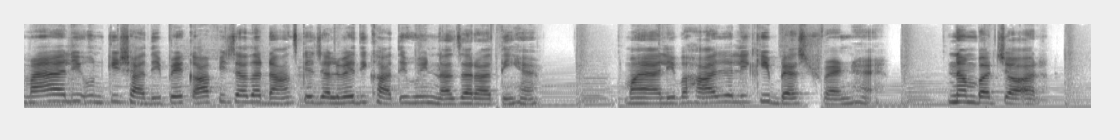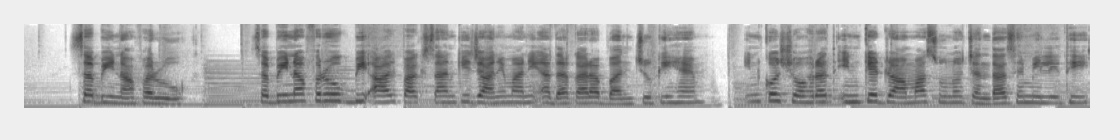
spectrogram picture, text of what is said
माया अली उनकी शादी पे काफ़ी ज़्यादा डांस के जलवे दिखाती हुई नज़र आती हैं। माया अली वहाज अली की बेस्ट फ्रेंड है। नंबर चार, सबीना फ़रूक सबीना फ़रूक भी आज पाकिस्तान की जानी मानी अदाकारा बन चुकी हैं। इनको शोहरत इनके ड्रामा सुनो चंदा से मिली थी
